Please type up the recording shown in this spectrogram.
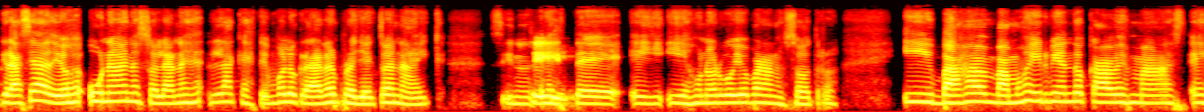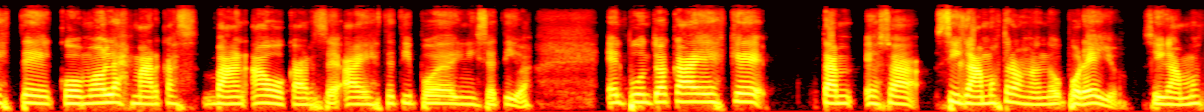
gracias a Dios una venezolana es la que está involucrada en el proyecto de Nike este, y, es un orgullo para nosotros. Y vamos a ir viendo cada vez más este, cómo las marcas van a abocarse a este tipo de iniciativas. El punto acá es que o sea, sigamos trabajando por ello, sigamos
